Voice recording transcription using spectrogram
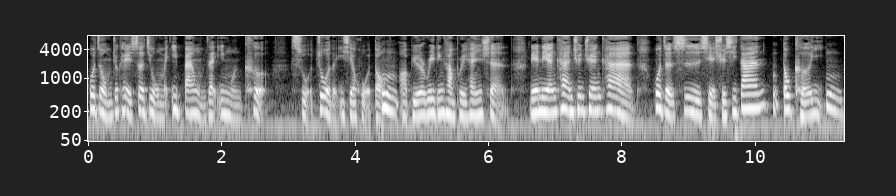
或者我们就可以设计我们一般我们在英文课。所做的一些活动，嗯啊，比如 reading comprehension，连连看，圈圈看，或者是写学习单，嗯、都可以。嗯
